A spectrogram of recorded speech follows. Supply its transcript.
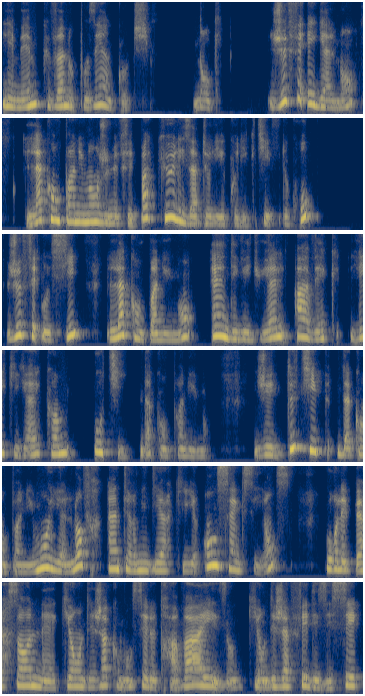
les mêmes que va nous poser un coach. Donc, je fais également l'accompagnement, je ne fais pas que les ateliers collectifs de groupe, je fais aussi l'accompagnement individuel avec l'ikigai comme outil d'accompagnement. J'ai deux types d'accompagnement. Il y a l'offre intermédiaire qui est en cinq séances pour les personnes qui ont déjà commencé le travail, qui ont déjà fait des essais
